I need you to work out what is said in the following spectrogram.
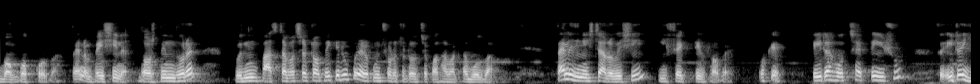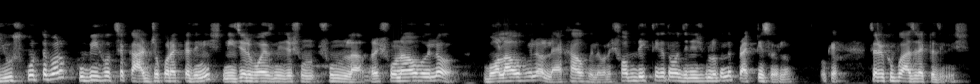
বক বক করবা, তাই না? বেশি না, দশ দিন ধরে প্রতিদিন পাঁচটা পাঁচটা টপিকের উপর এরকম ছোট ছোট হচ্ছে কথাবার্তা বলবা। তাহলে জিনিসটা আরও বেশি ইফেক্টিভ হবে ওকে এইটা হচ্ছে একটা ইস্যু তো এটা ইউজ করতে পারো, খুবই হচ্ছে কার্যকর একটা জিনিস। নিজের ভয়েস নিজে শুন- শুনলা মানে শোনাও হইল, বলাও হইল, লেখাও হইল মানে সব দিক থেকে তোমার জিনিসগুলো কিন্তু প্র্যাকটিস হইল ওকে সেটা খুব কাজের একটা জিনিস।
